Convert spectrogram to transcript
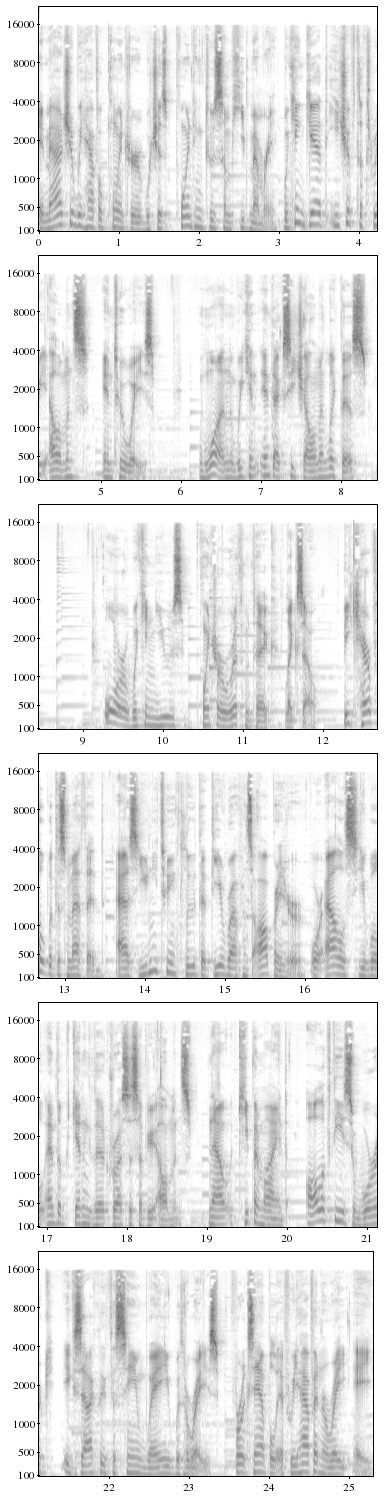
Imagine we have a pointer which is pointing to some heap memory. We can get each of the three elements in two ways. One, we can index each element like this, or we can use pointer arithmetic like so. Be careful with this method, as you need to include the dereference operator, or else you will end up getting the addresses of your elements. Now, keep in mind, all of these work exactly the same way with arrays. For example, if we have an array A,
